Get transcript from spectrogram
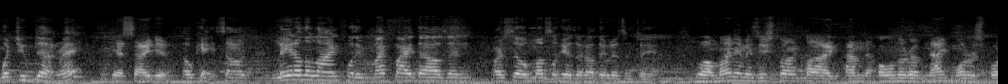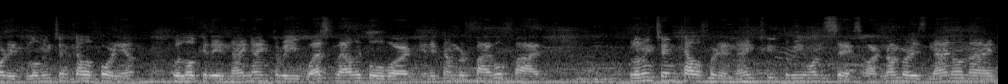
what you've done, right? Yes, I do. Okay, so lay it on the line for the, my 5,000 or so muscle heads that are out there listening to you. Well, my name is Istvan Clyde. I'm the owner of Night Motorsport in Bloomington, California. We're located in 993 West Valley Boulevard, unit number 505. Bloomington, California 92316. Our number is 909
